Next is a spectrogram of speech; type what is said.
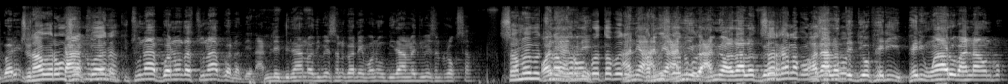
भएन। चुनाव। किन- चुनाव गर्न दिएन। हामीले विधान अधिवेशन गर्ने भनौँ विधान अधिवेशन रोक्छ। समयमा हामी। अदालत अदालतले जो फेरि फेरि उहाँहरू भान्डा आउनुभयो।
